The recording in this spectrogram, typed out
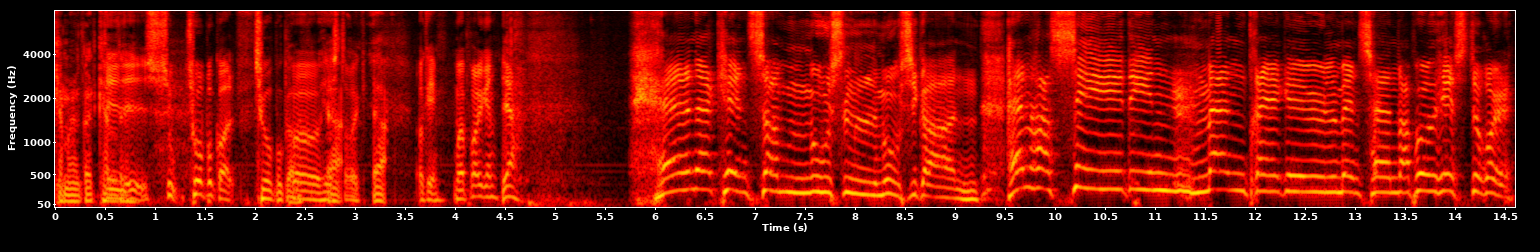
kan man godt kalde det. det er turbogolf Turbogolf. på hesteryg. Ja, ja. Okay, må jeg prøve igen? ja. Han er kendt som muselmusikeren. Han har set en mand drikke øl, mens han var på hesteryg.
